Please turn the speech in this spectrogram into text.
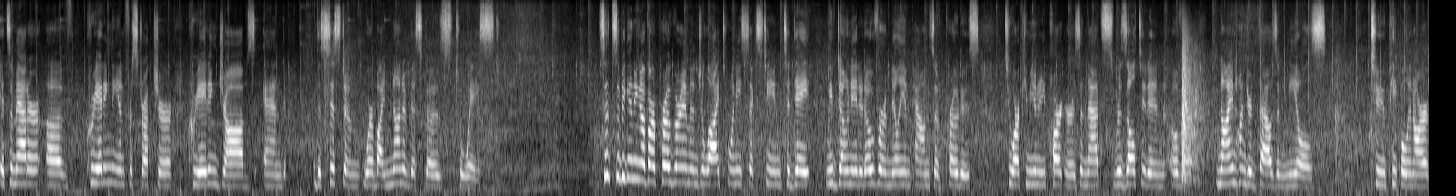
It's a matter of creating the infrastructure, creating jobs, and the system whereby none of this goes to waste. Since the beginning of our program in July 2016 to date, We've donated over a million pounds of produce to our community partners and that's resulted in over 900,000 meals to people in our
